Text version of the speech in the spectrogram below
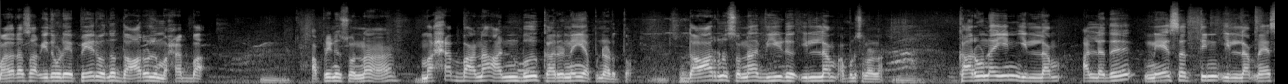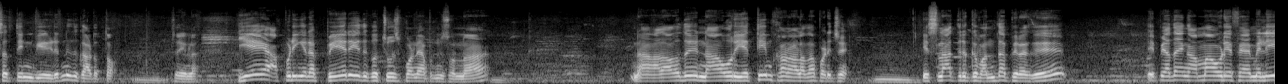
மதரசா இதோடைய பேர் வந்து தாருல் மஹப்பா. அப்படின்னு சொன்னால் மஹப்பானா அன்பு கருணை அப்படின்னு அர்த்தம். தாருன்னு சொன்னால் வீடு இல்லம் அப்படின்னு சொல்லலாம். கருணையின் இல்லம் அல்லது நேசத்தின் இல்லம் நேசத்தின் வீடுன்னு இதுக்கு அர்த்தம். சரிங்களா? ஏன் அப்படிங்கிற பேரை இதுக்கு சூஸ் பண்ணேன் அப்படின்னு சொன்னால் நான் அதாவது நான் ஒரு எத்தீம் கானால தான் படித்தேன். இஸ்லாத்திற்கு வந்த பிறகு இப்போ அதான் எங்கள் அம்மாவுடைய ஃபேமிலி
